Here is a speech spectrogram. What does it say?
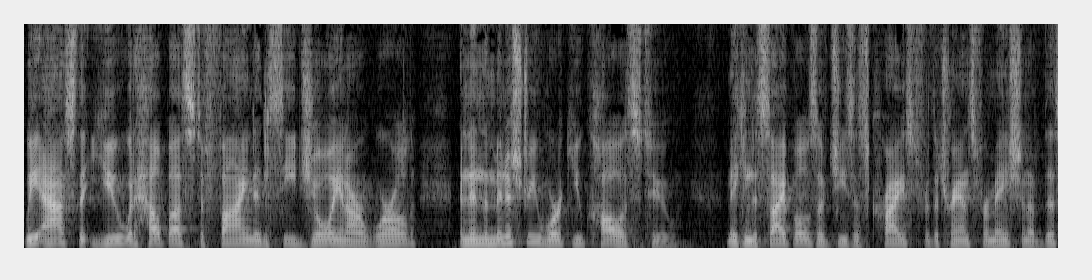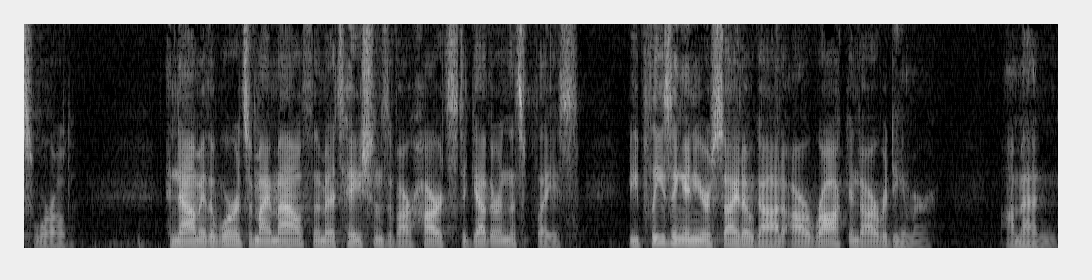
We ask that you would help us to find and see joy in our world and in the ministry work you call us to, making disciples of Jesus Christ for the transformation of this world. And now may the words of my mouth and the meditations of our hearts together in this place be pleasing in your sight, O God, our rock and our redeemer. Amen.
